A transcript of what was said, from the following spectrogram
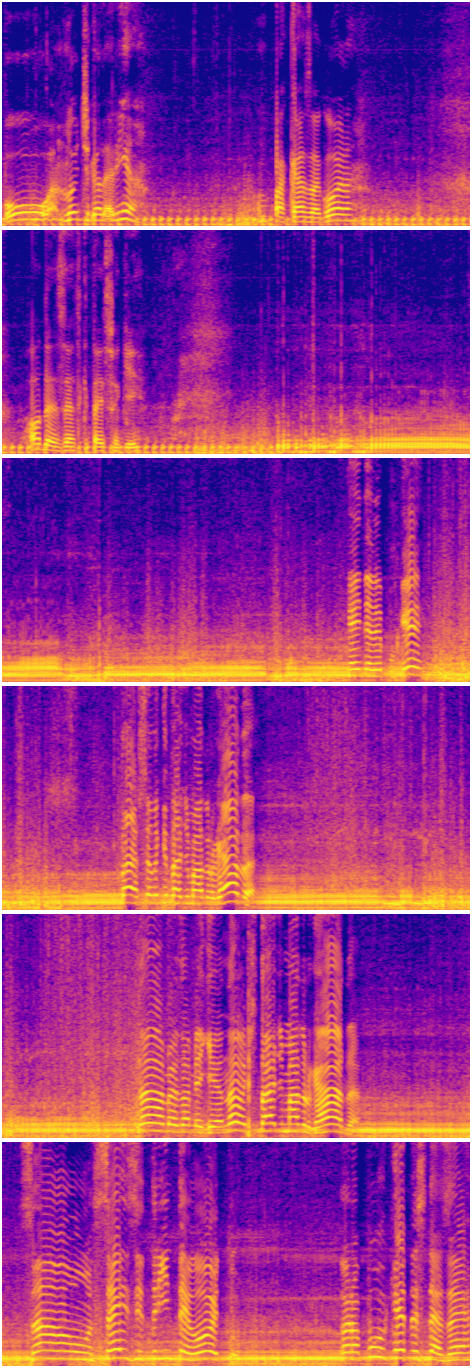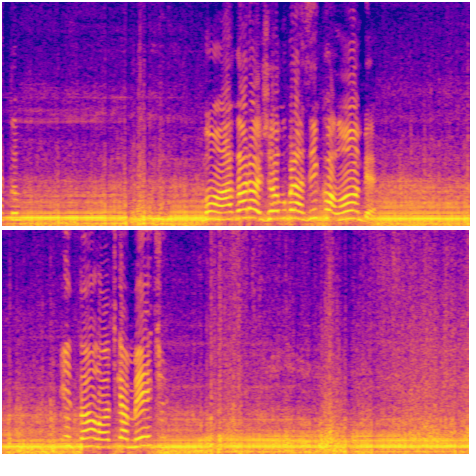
Boa noite, galerinha. Vamos pra casa agora. Olha o deserto que tá isso aqui. Quer entender por quê? Tá achando que tá de madrugada? Não, meus amiguinhos, não está de madrugada. São 6h38. Agora, por que desse deserto? Bom, agora é o jogo Brasil e Colômbia. Então, logicamente,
